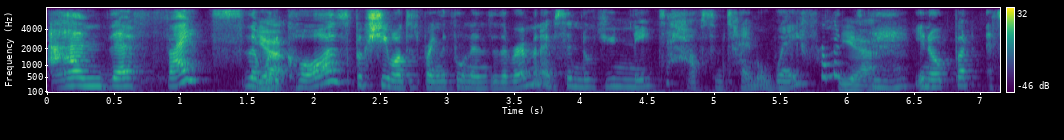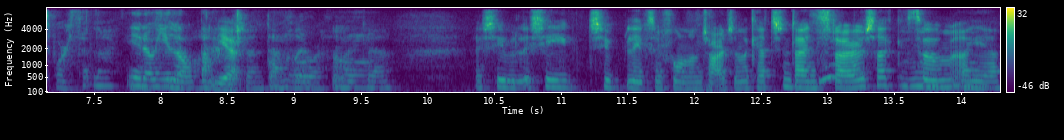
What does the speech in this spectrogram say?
And the fights that Yeah. would cause because she wanted to bring the phone into the room and I was saying no you need to have some time away from it Yeah. Mm-hmm. you know but it's worth it now you know you no, look back 100% Yeah. definitely mm-hmm. worth it. Like, mm-hmm. yeah. She will- she she leaves her phone on charge in the kitchen downstairs. Like so, uh, yeah.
